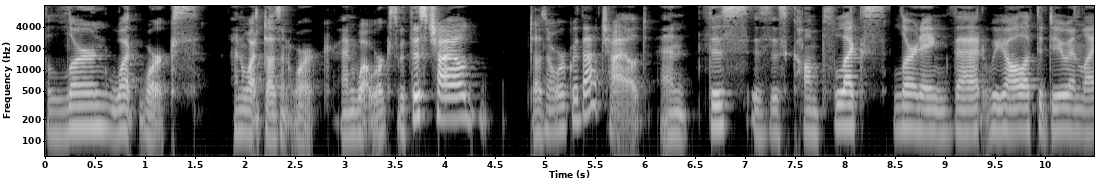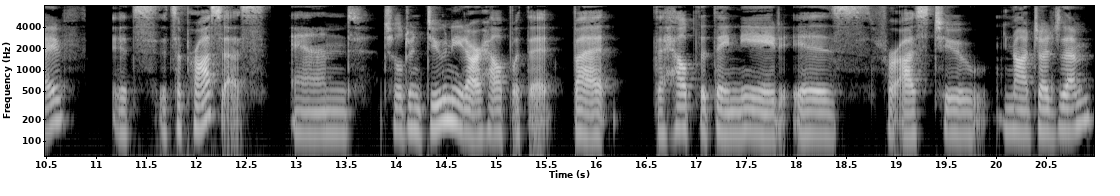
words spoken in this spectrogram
Learn what works and what doesn't work, and what works with this child doesn't work with that child. And this is this complex learning that we all have to do in life. It's it's a process and children do need our help with it, but the help that they need is for us to not judge them.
